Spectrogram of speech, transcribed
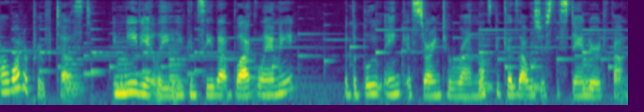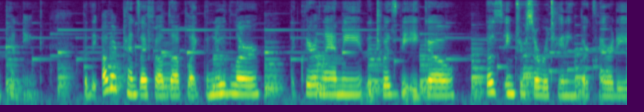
our waterproof test. Immediately you can see that black Lamy with the blue ink is starting to run. That's because that was just the standard fountain pen ink. But the other pens I filled up, like the Noodler, the Clear Lamy, the TWSBI Eco, those inks are retaining their clarity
